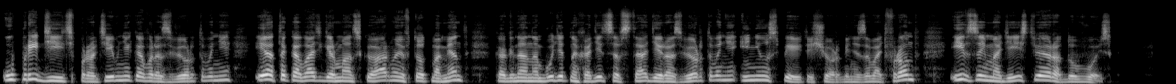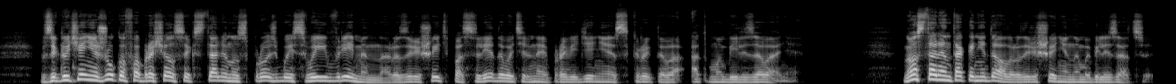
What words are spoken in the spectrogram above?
упредить противника в развертывании и атаковать германскую армию в тот момент, когда она будет находиться в стадии развертывания и не успеет еще организовать фронт и взаимодействие родов войск. В заключение Жуков обращался к Сталину с просьбой своевременно разрешить последовательное проведение скрытого отмобилизования. Но Сталин так и не дал разрешения на мобилизацию.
